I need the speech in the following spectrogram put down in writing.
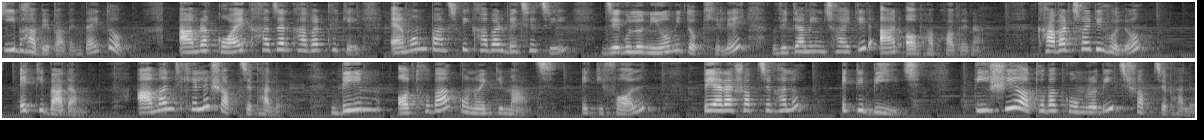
কীভাবে পাবেন তাই তো? আমরা কয়েক হাজার খাবার থেকে এমন পাঁচটি খাবার বেছেছি যেগুলো নিয়মিত খেলে ভিটামিন ছয়টির আর অভাব হবে না। খাবার ছয়টি হলো, একটি বাদাম, আমন্ড খেলে সবচেয়ে ভালো, ডিম অথবা কোনো একটি মাছ, একটি ফল, পেয়ারা সবচেয়ে ভালো, একটি বীজ, তিসি অথবা কুমড়ো বীজ সবচেয়ে ভালো,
